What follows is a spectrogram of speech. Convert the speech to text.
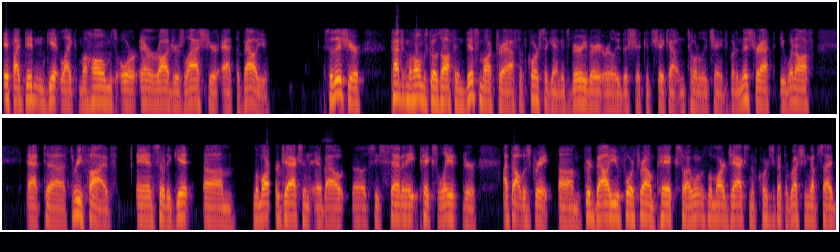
If I didn't get like Mahomes or Aaron Rodgers last year at the value, so this year Patrick Mahomes goes off in this mock draft. Of course, again, it's very, very early. This shit could shake out and totally change. But in this draft, he went off at uh, three five, and so to get um, Lamar Jackson about uh, let's see seven, eight picks later, I thought was great. Um, good value, fourth round pick. So I went with Lamar Jackson. Of course, he's got the rushing upside.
